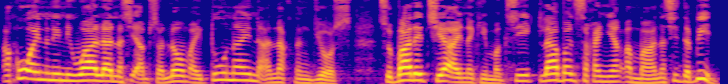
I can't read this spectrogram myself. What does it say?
ako ay naniniwala na si Absalom ay tunay na anak ng Diyos, subalit siya ay naghimagsik laban sa kanyang ama na si David.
